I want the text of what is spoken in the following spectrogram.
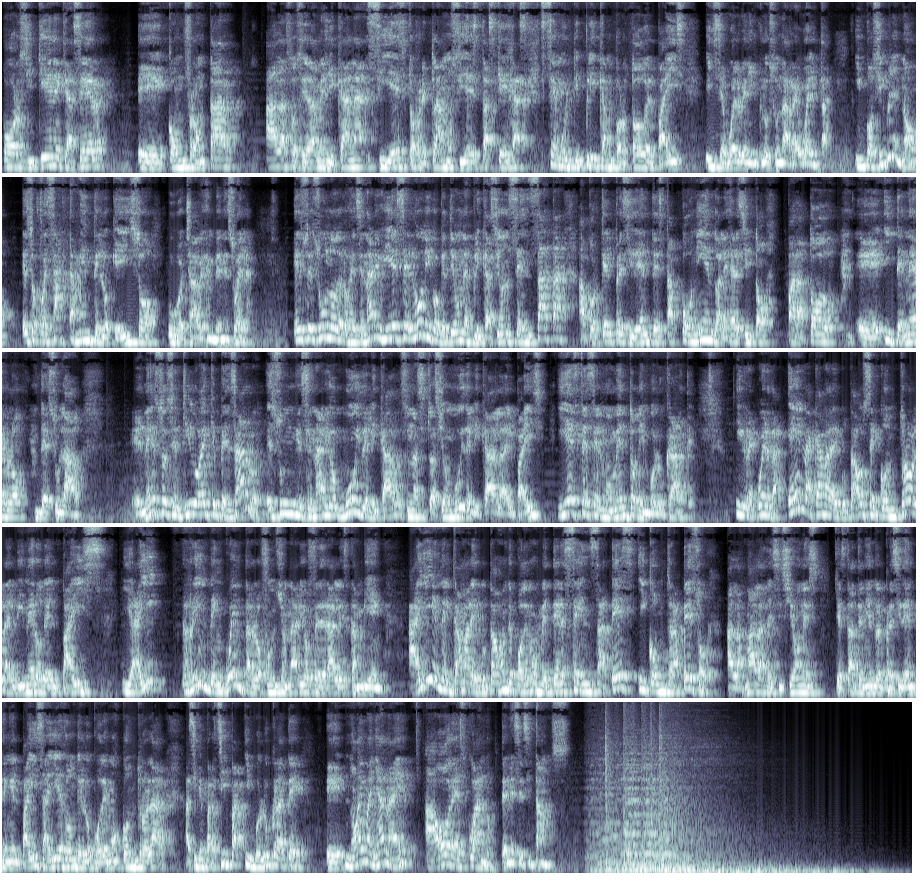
por si tiene que hacer eh, confrontar a la sociedad mexicana si estos reclamos, si estas quejas se multiplican por todo el país y se vuelven incluso una revuelta. ¿Imposible? No. Eso fue exactamente lo que hizo Hugo Chávez en Venezuela. Eso es uno de los escenarios y es el único que tiene una explicación sensata a por qué el presidente está poniendo al ejército para todo eh, y tenerlo de su lado. En ese sentido hay que pensarlo. Es un escenario muy delicado, es una situación muy delicada la del país y este es el momento de involucrarte. Y recuerda, en la Cámara de Diputados se controla el dinero del país y ahí rinden cuenta los funcionarios federales también. Ahí en el Cámara de Diputados donde podemos meter sensatez y contrapeso a las malas decisiones que está teniendo el presidente en el país. Ahí es donde lo podemos controlar. Así que participa, involúcrate. Eh, no hay mañana, ¿eh? Ahora es cuando te necesitamos.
